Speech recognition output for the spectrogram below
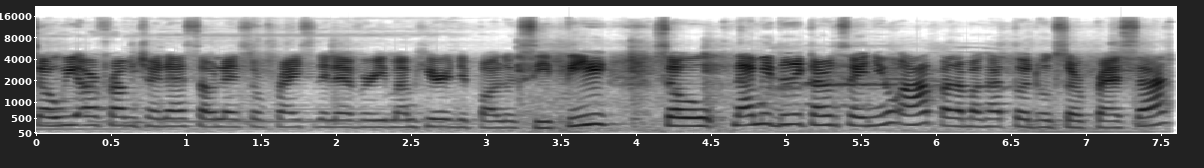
So, we are from Janessa Online Surprise Delivery, ma'am, here in Dipolog City. So, nami dili karon sa inyo, ah, para maghatod og sorpresa,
